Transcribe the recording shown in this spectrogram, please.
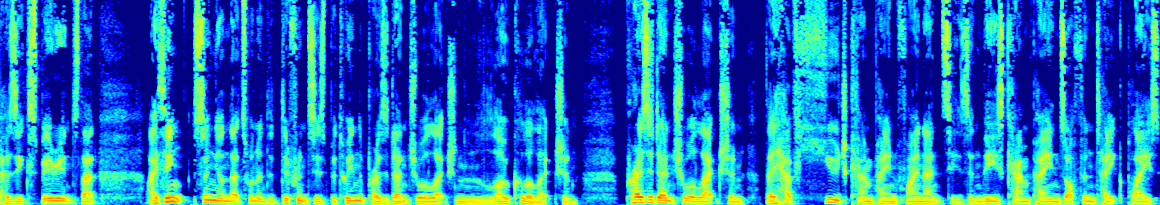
has experienced that. I think, Sungyun, that's one of the differences between the presidential election and the local election. Presidential election, they have huge campaign finances, and these campaigns often take place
